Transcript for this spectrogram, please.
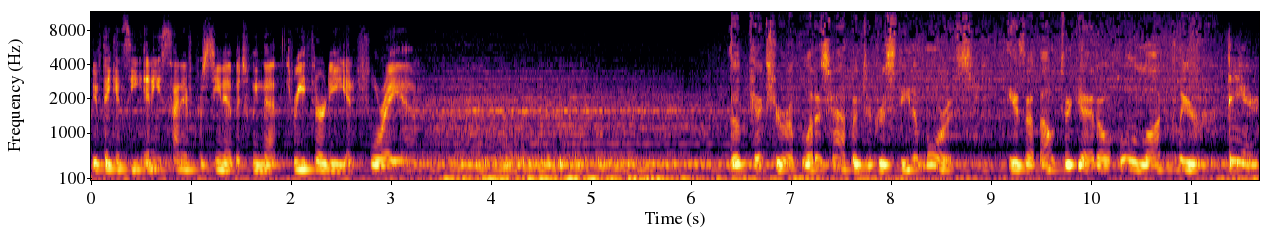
if they can see any sign of Christina between that 3:30 and 4 a.m. picture of what has happened to Christina Morris is about to get a whole lot clearer. There.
